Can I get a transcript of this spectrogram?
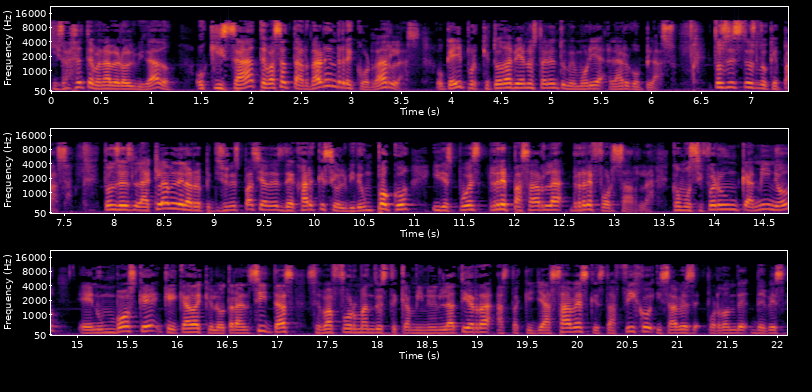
quizás se te van a haber olvidado o quizá te vas a tardar en recordarlas, ¿ok? Porque todavía no están en tu memoria a largo plazo. Entonces esto es lo que pasa. Entonces la clave de la repetición espacial es dejar que se olvide un poco y después repasarla, reforzarla, como si fuera un camino en un bosque que cada que lo transitas se va formando este camino en la tierra hasta que ya sabes que está fijo y sabes por dónde debes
